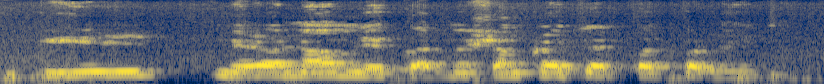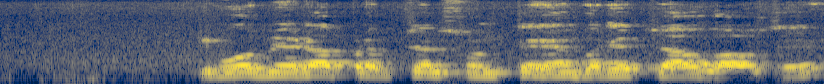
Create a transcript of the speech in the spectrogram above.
कि मेरा नाम लेकर मैं शंकराचार्य पद पर नहीं था। कि वो मेरा प्रवचन सुनते हैं बड़े चाव भाव से।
